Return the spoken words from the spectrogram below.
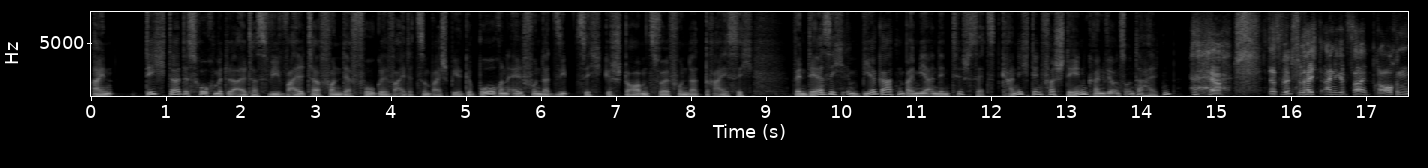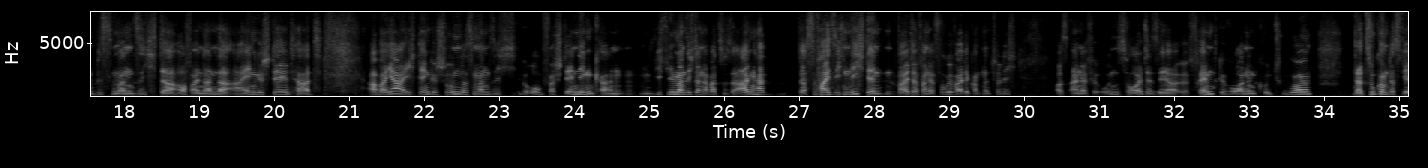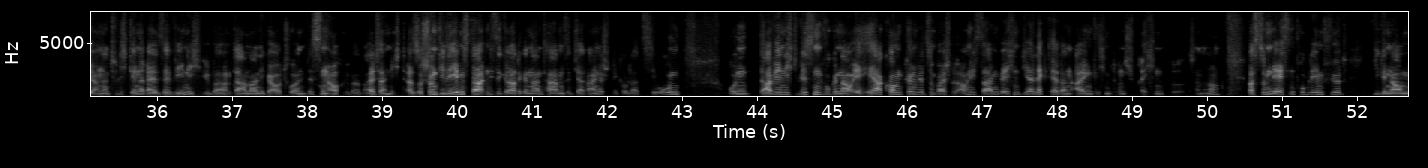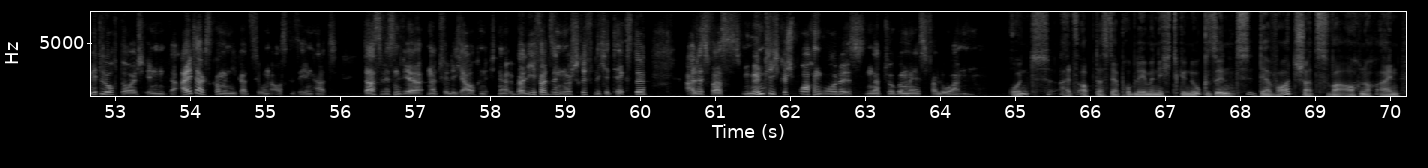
Ein Dichter des Hochmittelalters wie Walter von der Vogelweide zum Beispiel, geboren 1170, gestorben 1230, wenn der sich im Biergarten bei mir an den Tisch setzt, kann ich den verstehen? Können wir uns unterhalten? Ja, das wird vielleicht einige Zeit brauchen, bis man sich da aufeinander eingestellt hat. Aber ja, ich denke schon, dass man sich grob verständigen kann. Wie viel man sich dann aber zu sagen hat, das weiß ich nicht, denn Walter von der Vogelweide kommt natürlich aus einer für uns heute sehr äh, fremd gewordenen Kultur. Dazu kommt, dass wir natürlich generell sehr wenig über damalige Autoren wissen, auch über Walter nicht. Also schon die Lebensdaten, die Sie gerade genannt haben, sind ja reine Spekulation. Und da wir nicht wissen, wo genau er herkommt, können wir zum Beispiel auch nicht sagen, welchen Dialekt er dann eigentlich mit uns sprechen wird. Ne? Was zum nächsten Problem führt, wie genau Mittelhochdeutsch in der Alltagskommunikation ausgesehen hat, das wissen wir natürlich auch nicht. Ne? Überliefert sind nur schriftliche Texte. Alles, was mündlich gesprochen wurde, ist naturgemäß verloren. Und als ob das der Probleme nicht genug sind, der Wortschatz war auch noch ein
